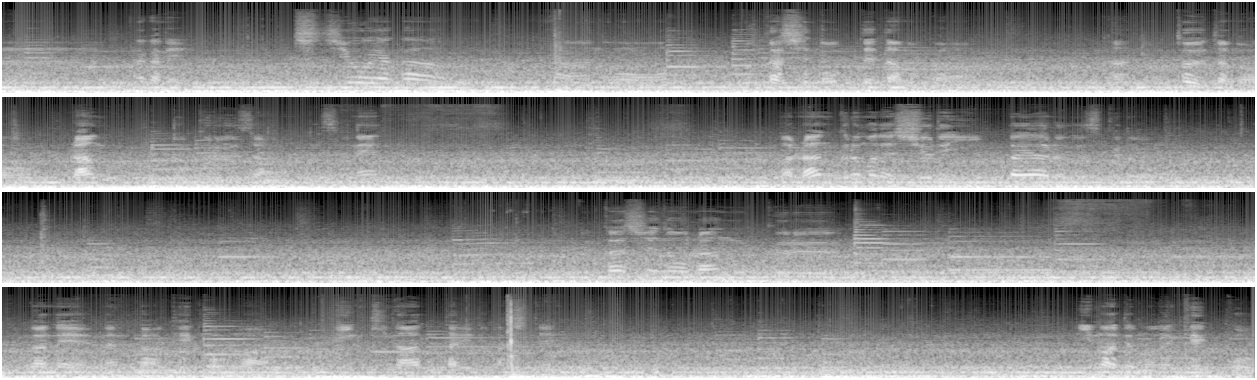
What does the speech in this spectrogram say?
んなんかね父親があの昔乗ってたのがあのトヨタのランドクルーザーなんですよね。まあ、ランクルもね種類いっぱいあるんですけど昔のランクルがねなんか結構まあ人気があったりとかして。今でもね結構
